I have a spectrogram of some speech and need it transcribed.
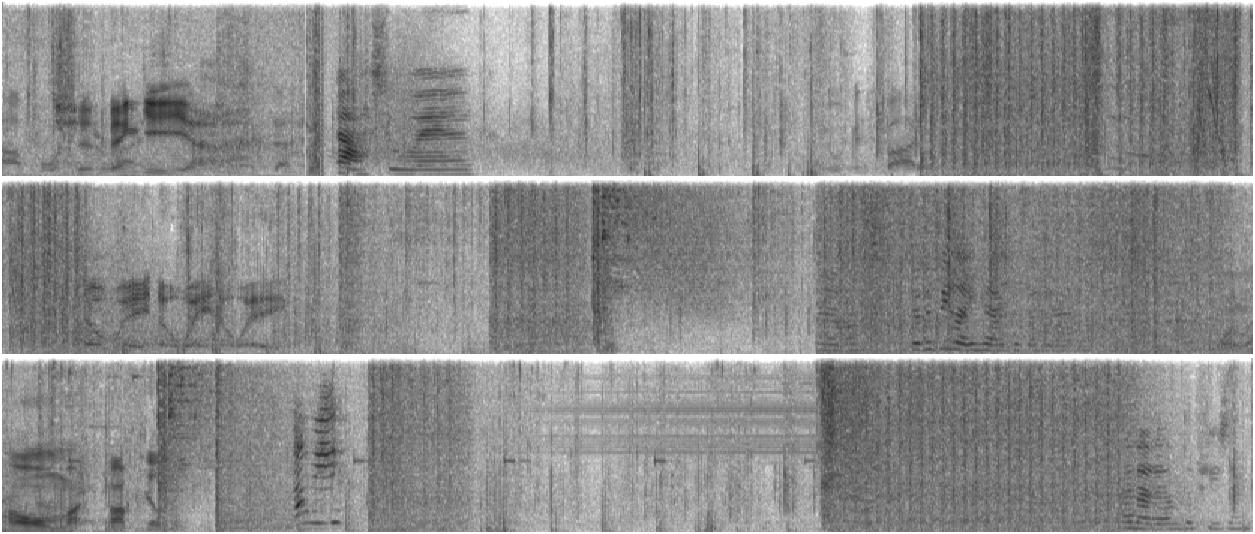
Op 4 Shit. Bengi. Successful. Ah, suwed. You have been spotted. No way, no way, no way. Gotta be like here because I hear him. Oh my. Oh, killed. I know, I'm defusing.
